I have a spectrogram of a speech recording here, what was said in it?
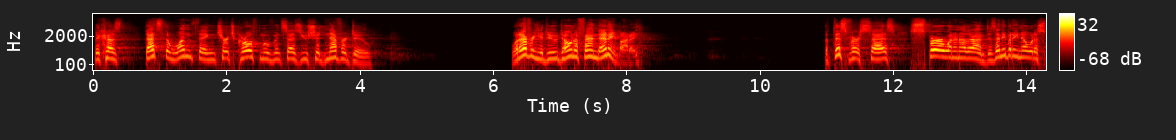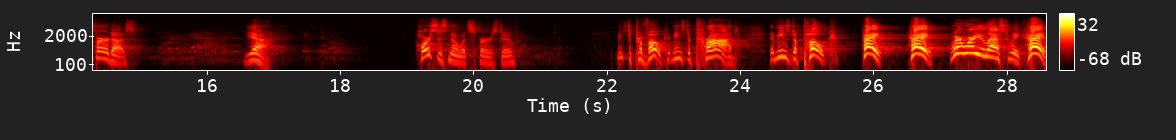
Because that's the one thing church growth movement says you should never do. Whatever you do, don't offend anybody. But this verse says, spur one another on. Does anybody know what a spur does? Yeah. Horses know what spurs do. It means to provoke, it means to prod, it means to poke. Hey, hey, where were you last week? Hey,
